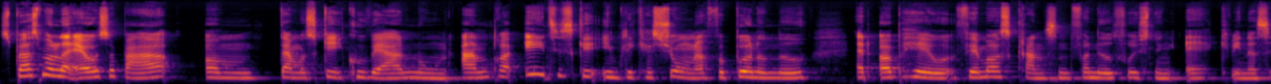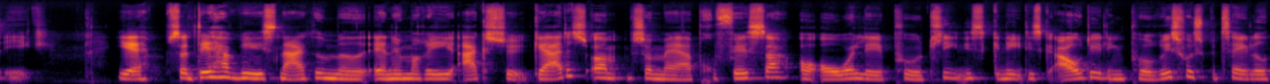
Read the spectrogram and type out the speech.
Spørgsmålet er jo så bare, om der måske kunne være nogle andre etiske implikationer forbundet med at ophæve femårsgrænsen for nedfrysning af kvinders æg. Ja, så det har vi snakket med Anne-Marie Aksø Gertes om, som er professor og overlæge på klinisk genetisk afdeling på Rigshospitalet,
